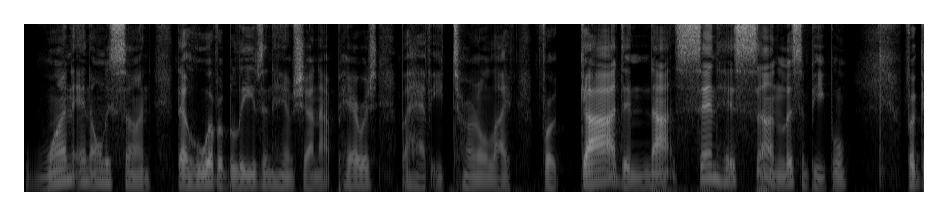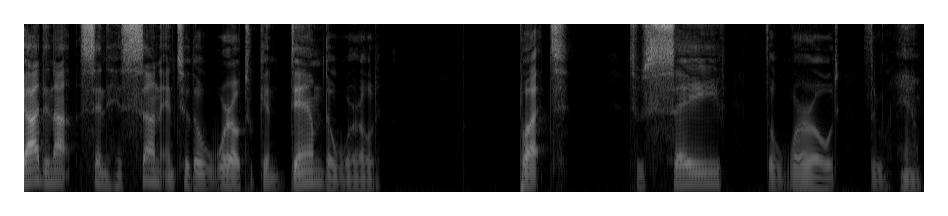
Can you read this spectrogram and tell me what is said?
one and only Son, that whoever believes in him shall not perish, but have eternal life. For God did not send his Son, listen, people, for God did not send his Son into the world to condemn the world, but to save the world through him.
